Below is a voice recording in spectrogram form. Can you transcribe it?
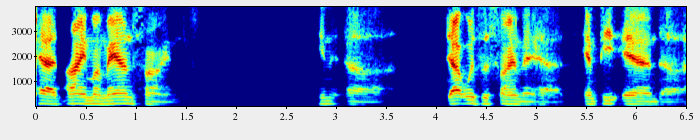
had "I'm a man" signs. In, uh, that was the sign they had, and and uh,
